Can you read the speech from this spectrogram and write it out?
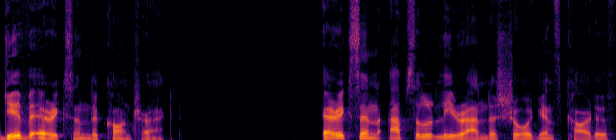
Give Eriksen the contract. Eriksen absolutely ran the show against Cardiff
